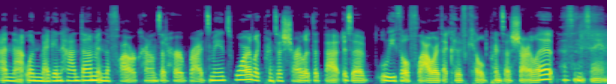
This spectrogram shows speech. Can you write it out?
And that when Meghan had them in the flower crowns that her bridesmaids wore, like Princess Charlotte, that that is a lethal flower that could have killed Princess Charlotte. That's insane.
